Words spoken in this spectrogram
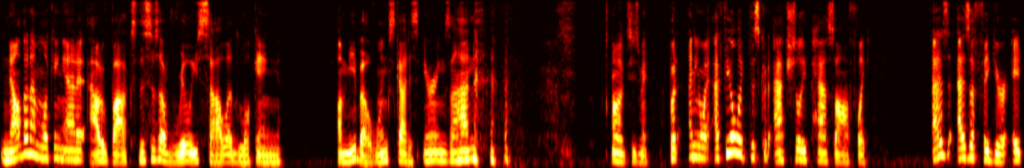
now that I'm looking at it out of box, this is a really solid looking amiibo. Link's got his earrings on. oh, excuse me. But anyway, I feel like this could actually pass off like as as a figure, it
